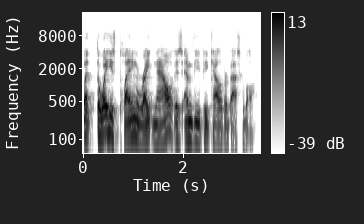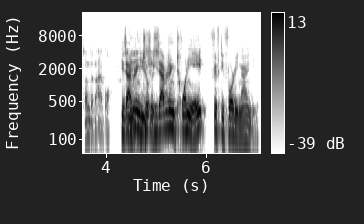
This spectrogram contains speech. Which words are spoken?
But the way he's playing right now is MVP caliber basketball. It's undeniable. He's I mean, averaging he's tw- just- he's averaging 28, 50, 40, 90.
